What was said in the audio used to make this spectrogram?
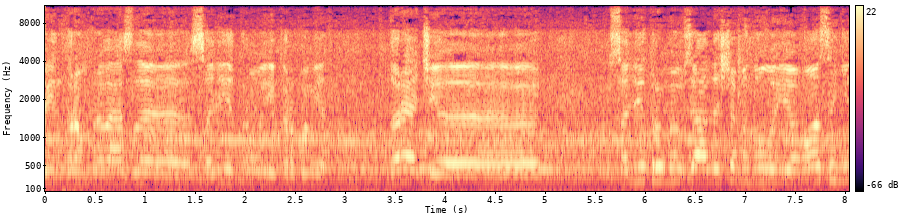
Спринтером привезли салітру і карбомід. До речі, е, салітру ми взяли ще минулої осені.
